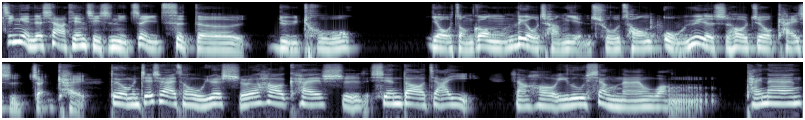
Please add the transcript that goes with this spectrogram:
今年的夏天，其实你这一次的旅途有总共六场演出，从五月的时候就开始展开。对，我们接下来从五月十二号开始，先到嘉义，然后一路向南往台南。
